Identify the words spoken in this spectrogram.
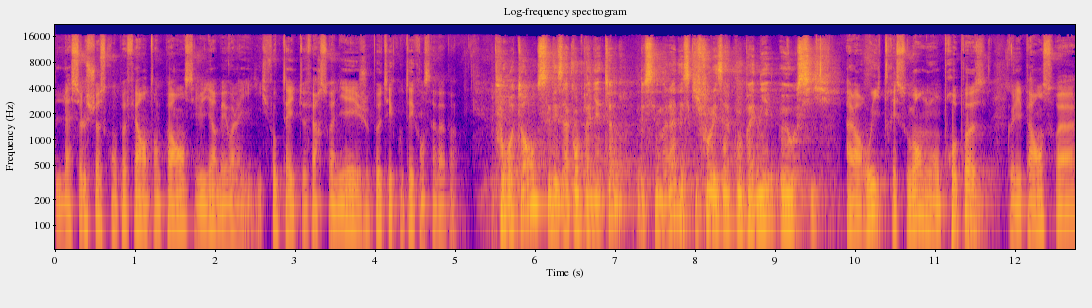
la seule chose qu'on peut faire en tant que parent, c'est lui dire, mais voilà, il faut que tu ailles te faire soigner et je peux t'écouter quand ça va pas. Pour autant, c'est des accompagnateurs de ces malades. Est-ce qu'il faut les accompagner eux aussi? Alors oui, très souvent, nous on propose que les parents soient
